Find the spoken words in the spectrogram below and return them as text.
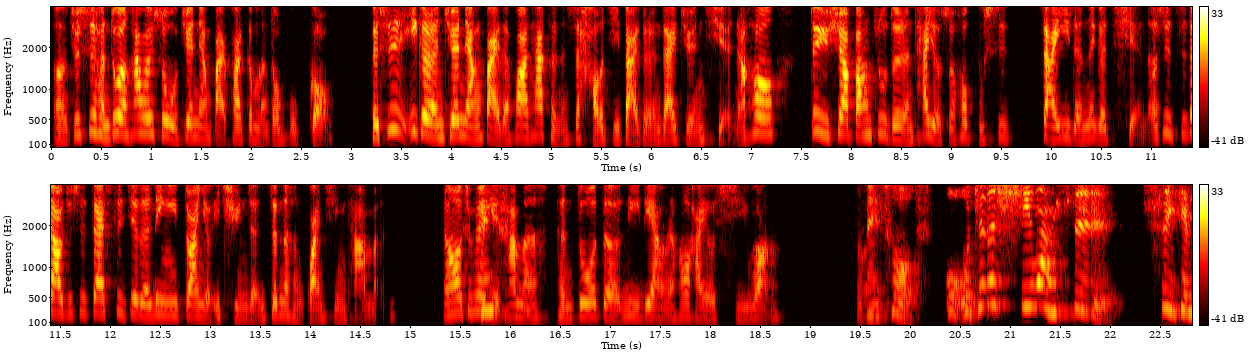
呃，就是很多人他会说我捐两百块根本都不够。可是一个人捐两百的话，他可能是好几百个人在捐钱。然后对于需要帮助的人，他有时候不是在意的那个钱，而是知道就是在世界的另一端有一群人真的很关心他们，然后就会给他们很多的力量，然后还有希望。没错，我我觉得希望是是一件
